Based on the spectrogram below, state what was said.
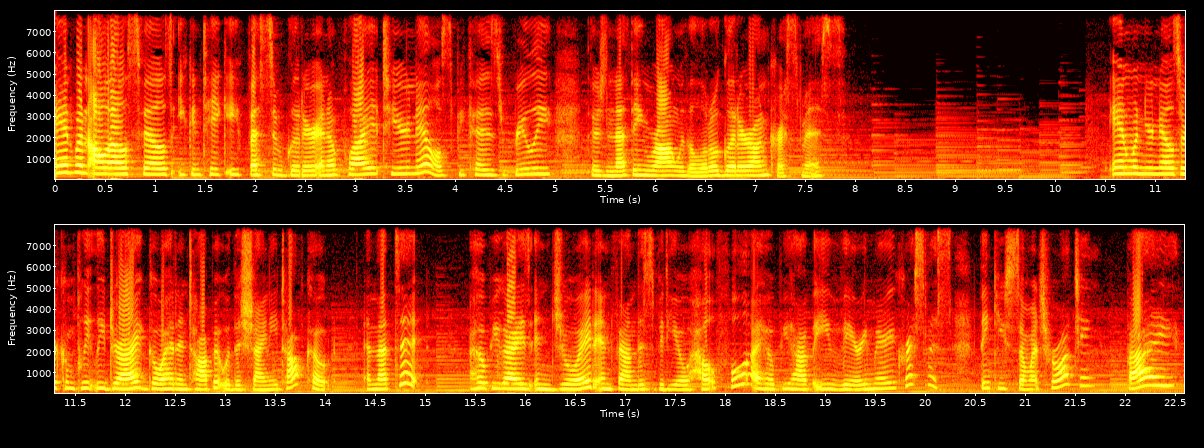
And when all else fails, you can take a festive glitter and apply it to your nails because really, there's nothing wrong with a little glitter on Christmas. And when your nails are completely dry, go ahead and top it with a shiny top coat. And that's it. I hope you guys enjoyed and found this video helpful. I hope you have a very Merry Christmas. Thank you so much for watching. Bye!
